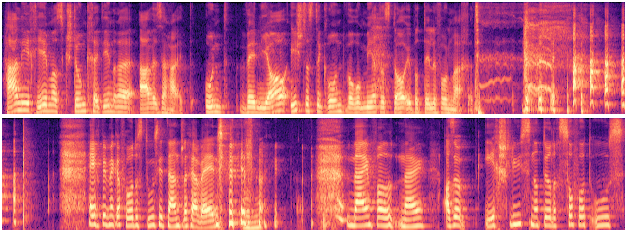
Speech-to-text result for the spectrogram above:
habe ich jemals gestunken in deiner Anwesenheit? Und wenn ja, ist das der Grund, warum wir das da über Telefon machen? Hey, ich bin mega froh, dass du es jetzt endlich erwähnst. Mhm. nein, Fall, nein. Also ich schließe natürlich sofort aus,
